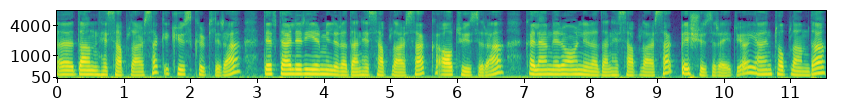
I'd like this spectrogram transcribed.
dan hesaplarsak 240 lira, defterleri 20 liradan hesaplarsak 600 lira, kalemleri 10 liradan hesaplarsak 500 lira ediyor. Yani toplamda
